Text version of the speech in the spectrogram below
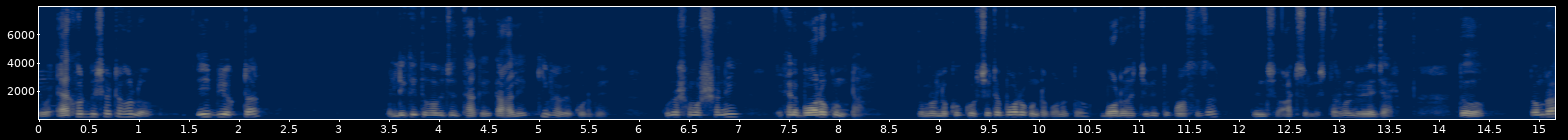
তো এখন বিষয়টা হলো, এই বিয়োগটা লিখিতভাবে যদি থাকে, তাহলে কীভাবে করবে? কোনো সমস্যা নেই। এখানে বড় কোনটা? তোমরা লক্ষ্য করছ, এটা বড় কোনটা বলো তো? বড় হচ্ছে কিন্তু পাঁচ হাজার তিনশো আটচল্লিশ, তার মানে রেজার। তো তোমরা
